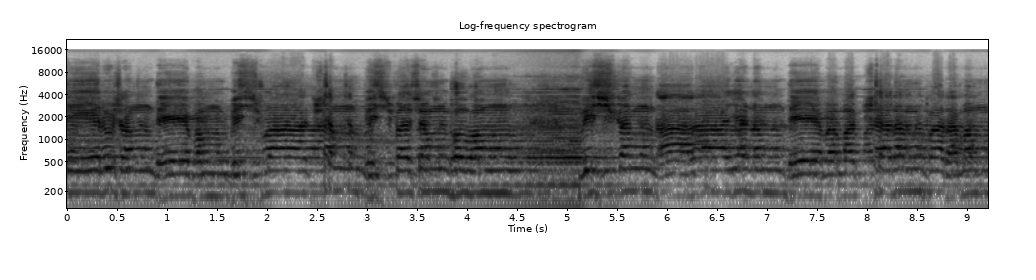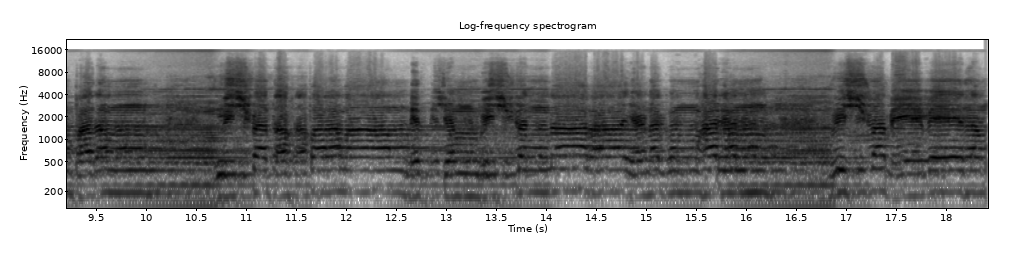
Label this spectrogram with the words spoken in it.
सहस्रशीरुषं देवं विश्वाक्षं विश्वं नारायणं देवमक्षरं परमं पदम् विश्वतः परमां नित्यं विश्वं नारायणगुं हरिम् विश्वमेवेदं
